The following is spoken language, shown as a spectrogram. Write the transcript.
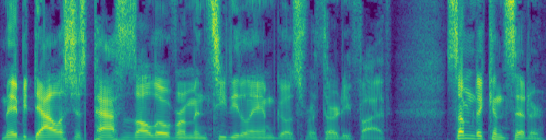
Maybe Dallas just passes all over him and CeeDee Lamb goes for 35. Something to consider.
